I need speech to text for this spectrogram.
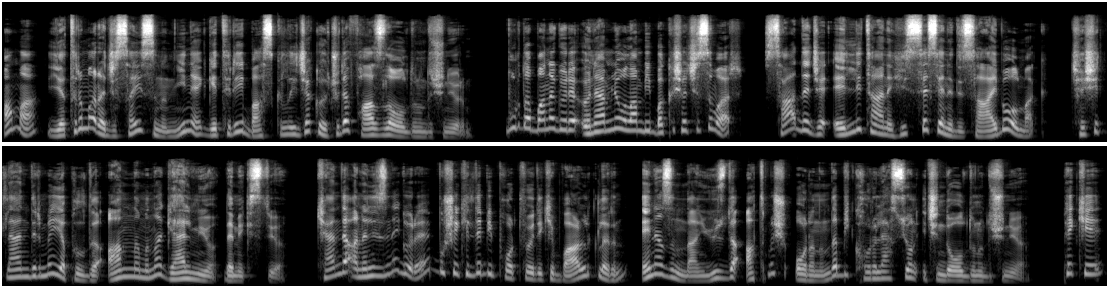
Ama yatırım aracı sayısının yine getiriyi baskılayacak ölçüde fazla olduğunu düşünüyorum. Burada bana göre önemli olan bir bakış açısı var. Sadece 50 tane hisse senedi sahibi olmak çeşitlendirme yapıldığı anlamına gelmiyor demek istiyor. Kendi analizine göre bu şekilde bir portföydeki varlıkların en azından %60 oranında bir korelasyon içinde olduğunu düşünüyor. Peki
